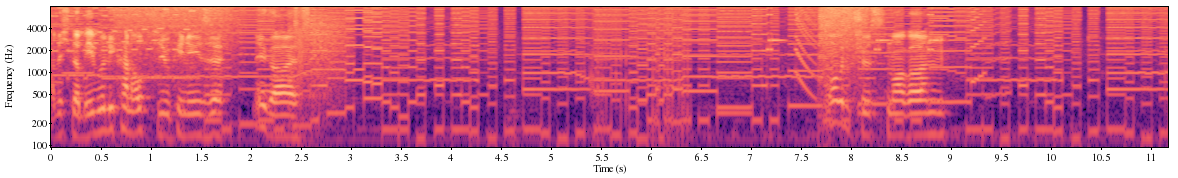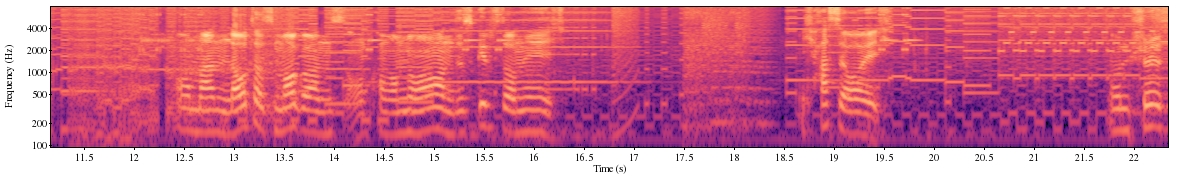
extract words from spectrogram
Aber ich glaube, Evoli kann auch Psychokinese. Egal. Oh, tschüss, Morgon. Oh Mann, lauter Smogons. Oh, come on, das gibt's doch nicht. Ich hasse euch. Und tschüss.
